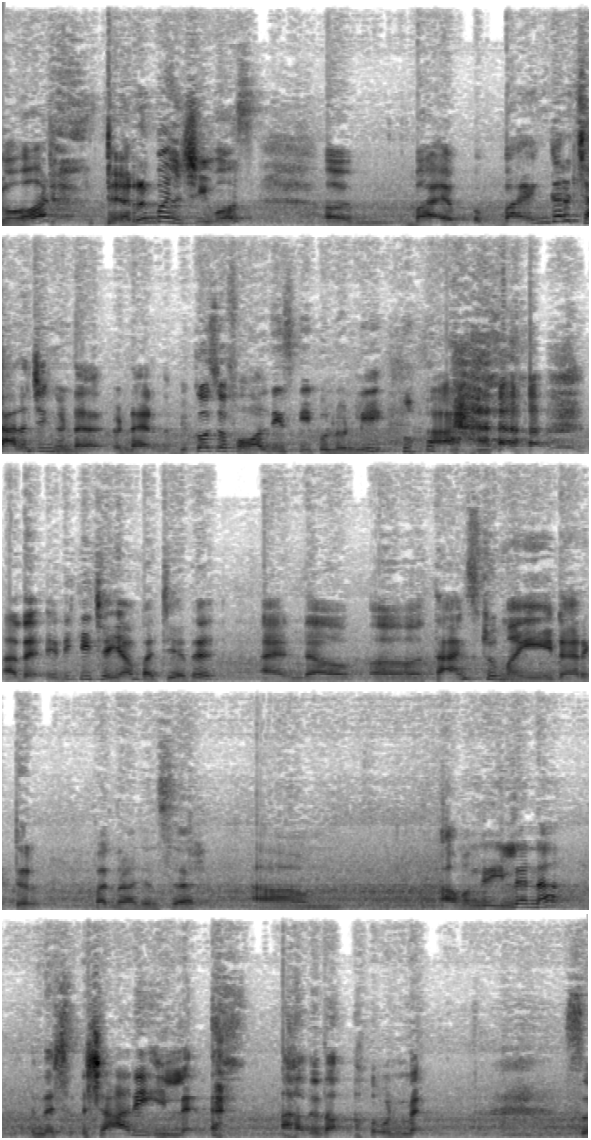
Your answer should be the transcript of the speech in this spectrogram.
god terrible she was ഭയങ്കര ചാലഞ്ചിങ് ഉണ്ട് ഉണ്ടായിരുന്നു. Because of all these people only അതെ എനിക്ക് ചെയ്യാൻ പറ്റിയത് and thanks to my director Padmarajan sir அவங்க இல்லைன்னா இந்த ஷ- ஷாரி இல்லை அதுதான் உண்மை ஸோ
